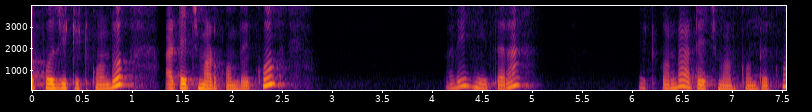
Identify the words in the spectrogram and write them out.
ಆಪೋಸಿಟ್ ಇಟ್ಕೊಂಡು ಅಟ್ಯಾಚ್ ಮಾಡ್ಕೊಬೇಕು. ನೋಡಿ, ಈ ಥರ ಇಟ್ಕೊಂಡು ಅಟ್ಯಾಚ್ ಮಾಡ್ಕೊಬೇಕು.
